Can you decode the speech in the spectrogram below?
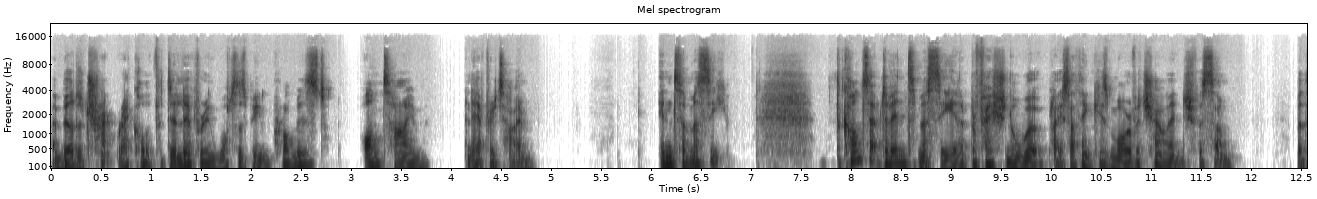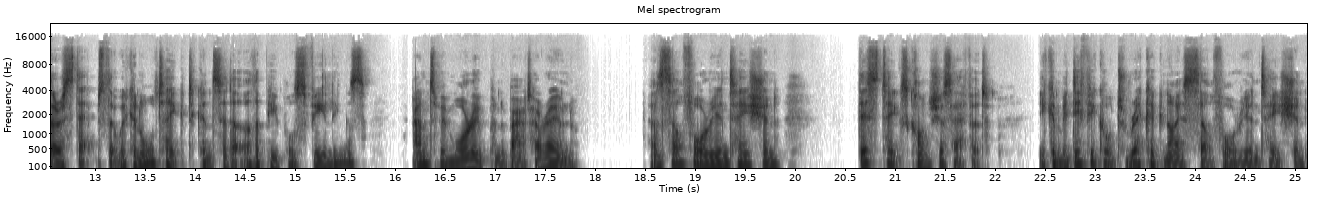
and build a track record for delivering what has been promised on time and every time. Intimacy. The concept of intimacy in a professional workplace, I think, is more of a challenge for some. But there are steps that we can all take to consider other people's feelings and to be more open about our own. And self orientation, this takes conscious effort. It can be difficult to recognize self orientation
